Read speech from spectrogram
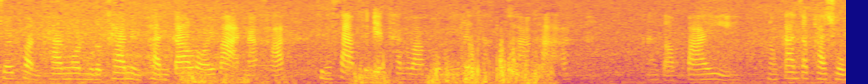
ช่วยผ่อนค่างวดมูลค่า 1,900 บาทนะคะ ถึง 31 ธันวาคมนี้เลยค่ะลูกค้าค่ะต่อไปน้องการจะพาชม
